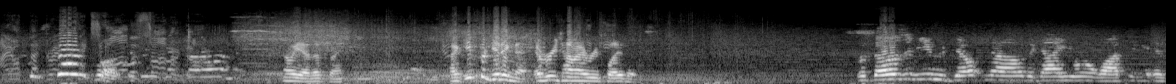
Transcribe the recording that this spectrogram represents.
I hope that dragon Stormcloak! thinks all the Didn't you sovereign get that on? Oh yeah, that's right. I keep forgetting that every time I replay this. For those of you who don't know, the guy you were watching is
